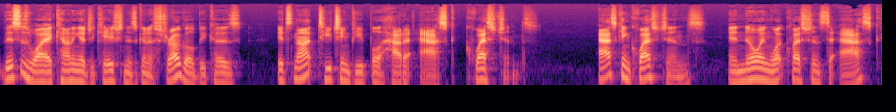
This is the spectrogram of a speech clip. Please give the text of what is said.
this is why accounting education is going to struggle because it's not teaching people how to ask questions. Asking questions and knowing what questions to ask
